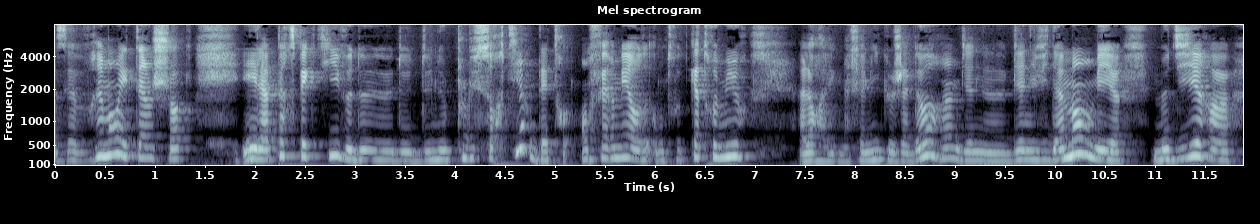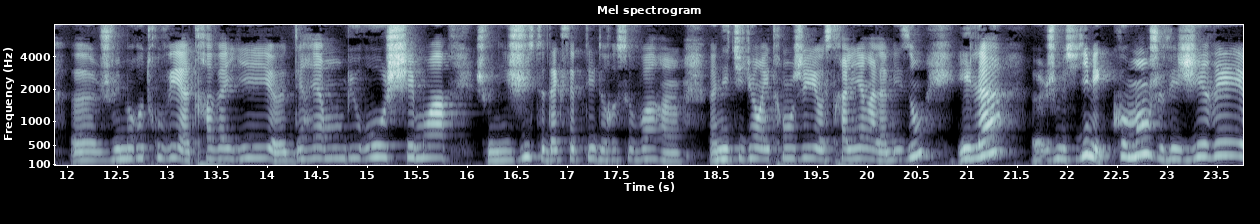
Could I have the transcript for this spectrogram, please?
ça a vraiment été un choc la perspective de, ne plus sortir d'être enfermé entre quatre murs alors avec ma famille que j'adore, hein, bien, évidemment, mais euh, me dire, euh, je vais me retrouver à travailler derrière mon bureau, chez moi, je venais juste d'accepter de recevoir un, étudiant étranger australien à la maison, et là, je me suis dit, mais comment je vais gérer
